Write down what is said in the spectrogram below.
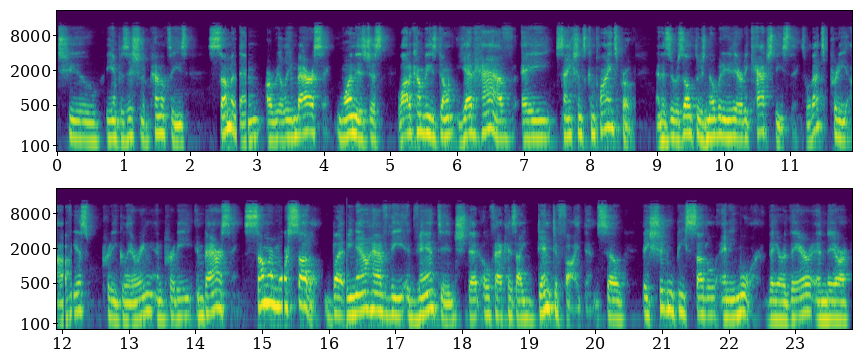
to the imposition of penalties. Some of them are really embarrassing. One is just a lot of companies don't yet have a sanctions compliance program. And as a result, there's nobody there to catch these things. Well, that's pretty obvious, pretty glaring, and pretty embarrassing. Some are more subtle, but we now have the advantage that OFAC has identified them. So they shouldn't be subtle anymore. They are there and they are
